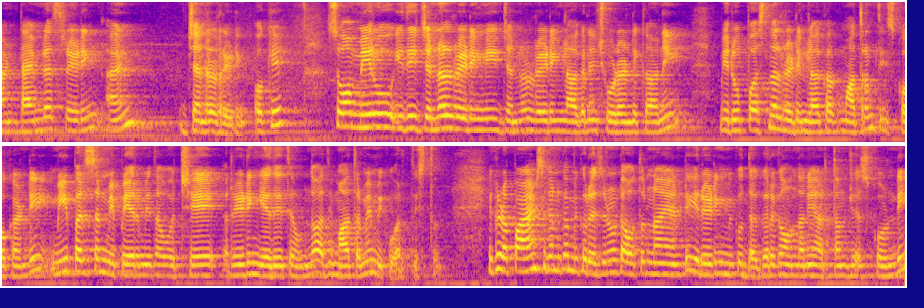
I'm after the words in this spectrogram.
and timeless reading and general reading okay so మీరు ఇది జనరల్ రీడింగ్ని జనరల్ రీడింగ్ లాగానే చూడండి కానీ మీరు పర్సనల్ రీడింగ్ లాగా మాత్రం తీసుకోకండి. మీ పర్సన్ మీ పేరు మీద వచ్చే రీడింగ్ ఏదైతే ఉందో అది మాత్రమే మీకు వర్తిస్తుంది. ఇక్కడ పాయింట్స్ కనుక మీకు రెజనోట్ అవుతున్నాయంటే ఈ రీడింగ్ మీకు దగ్గరగా ఉందని అర్థం చేసుకోండి.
